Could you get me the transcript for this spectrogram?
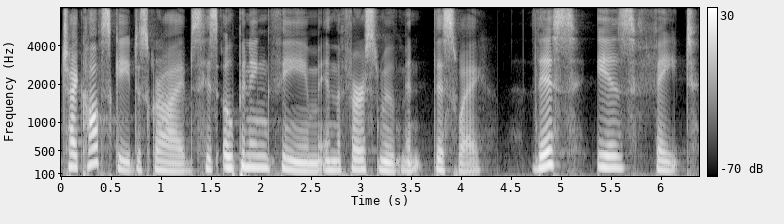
Tchaikovsky describes his opening theme in the first movement this way This is fate.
